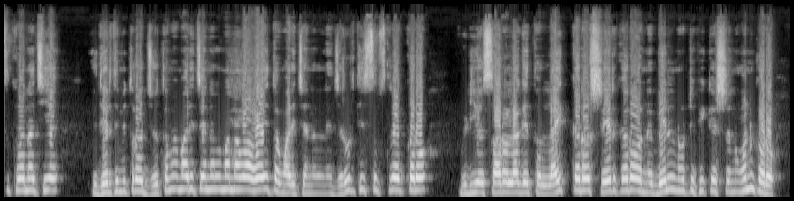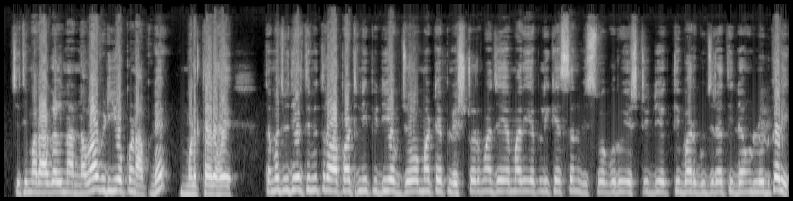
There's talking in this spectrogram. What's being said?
શીખવાના છીએ. વિદ્યાર્થી મિત્રો, જો તમે મારી ચેનલમાં નવા હોય તો મારી ચેનલને જરૂરથી સબસ્ક્રાઇબ કરો. વીડિયો સારો લાગે તો લાઇક કરો, શેર કરો અને બેલ નોટિફિકેશન ઓન કરો. જેથી મારા આગળના નવા વીડિયો પણ આપને મળતા રહે. તેમજ વિદ્યાર્થી મિત્રો, આ પાઠની પીડીએફ જોવા માટે પ્લે સ્ટોરમાં જઈ અમારી એપ્લિકેશન વિશ્વગુરુ એસટીડી એકથી બાર ગુજરાતી ડાઉનલોડ કરી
